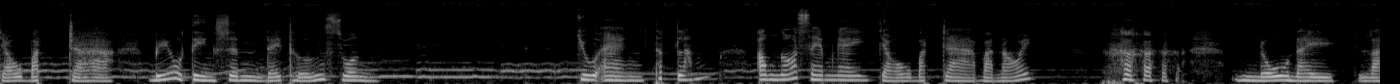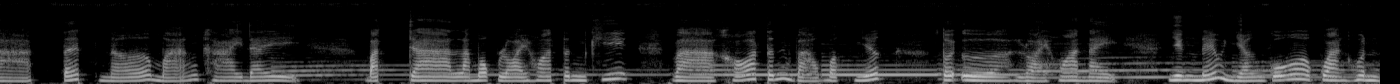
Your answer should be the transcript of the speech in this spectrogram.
chậu bạch trà, biếu tiên sinh để thưởng xuân. Chu An thích lắm, ông ngó xem ngay chậu bạch trà và nói, Nụ này là Tết nở mãn khai đây. Bạch trà là một loài hoa tinh khiết và khó tính vào bậc nhất. Tôi ưa loài hoa này, nhưng nếu nhận của quan huynh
